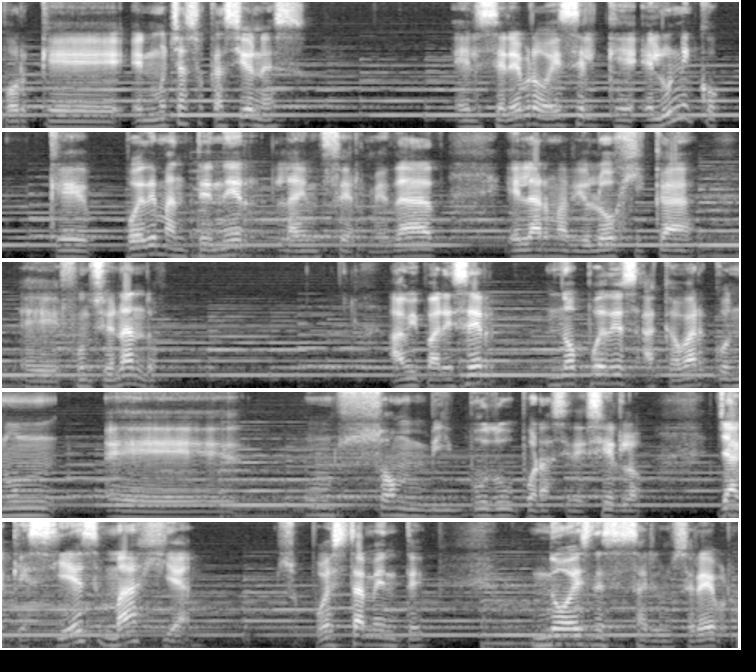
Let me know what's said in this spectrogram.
Porque en muchas ocasiones el cerebro es el que el único que puede mantener la enfermedad, el arma biológica eh, funcionando. A mi parecer, no puedes acabar con un, eh, un zombie vudú, por así decirlo, ya que si es magia, supuestamente, no es necesario un cerebro.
